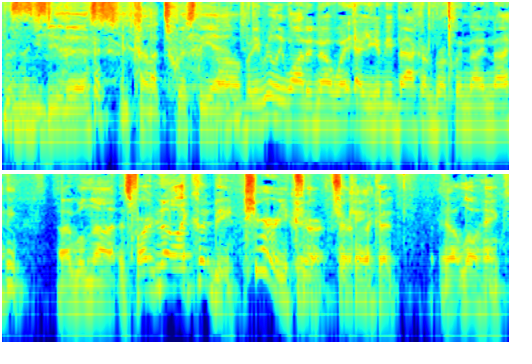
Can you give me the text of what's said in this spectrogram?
And then you do this. You kind of twist the oh, end. Oh, but he really wanted to know. When, are you going to be back on Brooklyn Nine Nine? I will not. As far no, I could be. Sure, you could. Sure, sure, Okay. I could. Yeah, low Hank.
